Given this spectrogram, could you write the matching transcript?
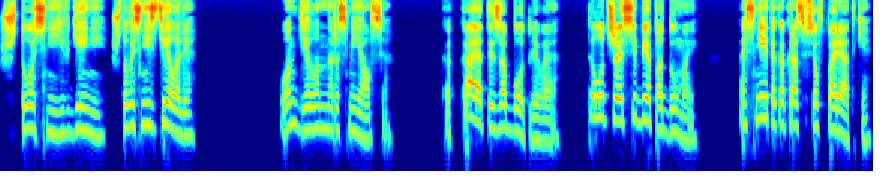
«Что с ней, Евгений? Что вы с ней сделали?» Он деланно рассмеялся. «Какая ты заботливая! Ты лучше о себе подумай. А с ней-то как раз все в порядке.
